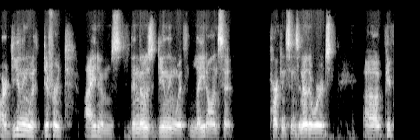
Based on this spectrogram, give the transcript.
are dealing with different items than those dealing with late onset Parkinson's. In other words, uh, people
